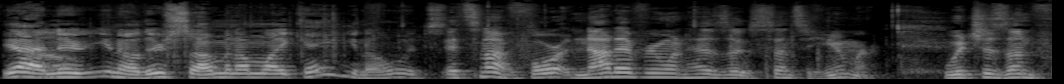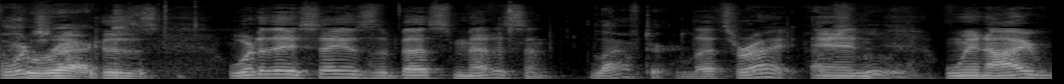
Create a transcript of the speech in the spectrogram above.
Yeah, and Oh. there, you know, there's some, and I'm like, hey, you know, it's It's not for not everyone has a sense of humor, which is unfortunate Correct. because what do they say is the best medicine? laughter. That's right. Absolutely. And when I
